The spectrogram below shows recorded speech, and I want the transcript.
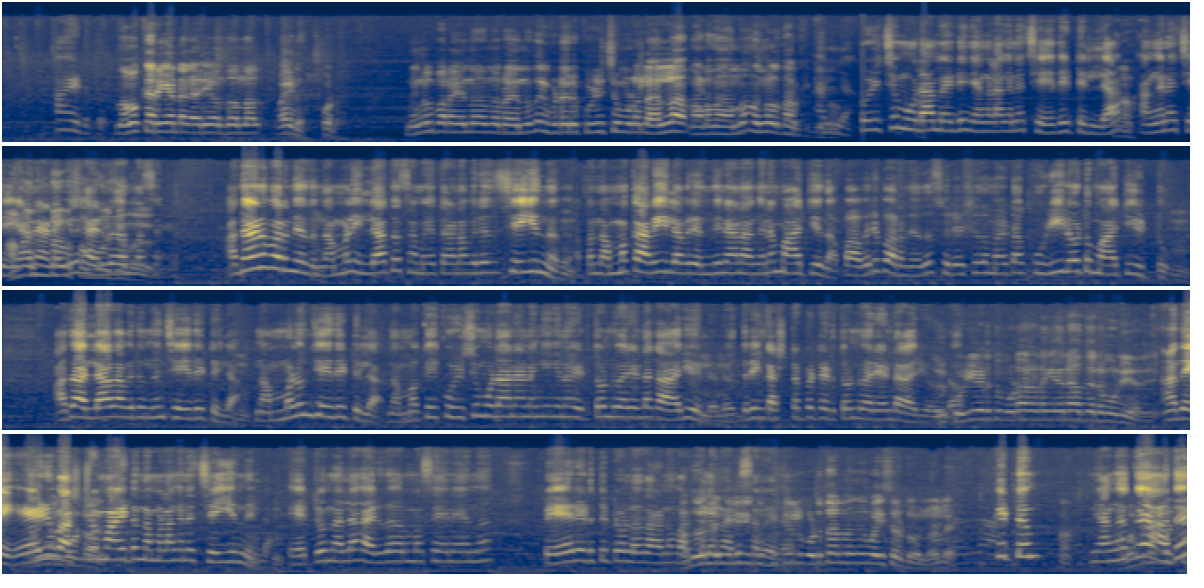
നമുക്കറിയേണ്ട കാര്യം എന്തെന്നാൽ വൈഡ് കൂടെ നിങ്ങൾ പറയുന്നതെന്ന് പറയുന്നത് ഇവിടെ ഒരു കുഴിച്ചുമൂടലല്ല നടന്നതെന്ന് നിങ്ങൾ തർക്കിക്കുന്നു. കുഴിച്ചു മൂടാൻ വേണ്ടി ഞങ്ങൾ അങ്ങനെ ചെയ്തിട്ടില്ല അങ്ങനെ ചെയ്യാനാണെങ്കിൽ അതെന്താണ് ഹരിതകർമ്മ സേ- അതാണ് പറഞ്ഞത്. നമ്മൾ ഇല്ലാത്ത സമയത്താണ് അവരത് ചെയ്യുന്നത്. അപ്പം നമുക്കറിയില്ല അവരെന്തിനാണ് അങ്ങനെ മാറ്റിയത്. അപ്പം അവർ പറഞ്ഞത് സുരക്ഷിതമായിട്ട് ആ കുഴിയിലോട്ട് മാറ്റിയിട്ടു. അതല്ലാതെ അവരൊന്നും ചെയ്തിട്ടില്ല. നമ്മളും ചെയ്തിട്ടില്ല. നമുക്ക് ഈ കുഴിച്ചു മൂടാനാണെങ്കിൽ ഇങ്ങനെ എടുത്തോണ്ട് വരേണ്ട കാര്യമില്ലല്ലോ. ഇത്രയും കഷ്ടപ്പെട്ട് എടുത്തോണ്ട് വരേണ്ട ഒരു കാര്യമുണ്ടോ കുഴിയെടുത്ത് മൂടാനാണെങ്കിൽ ഇതിനകത്ത് തന്നെ മൂടിയാൽ മതി. അതെ ഏഴ് വർഷമായിട്ട് നമ്മൾ അങ്ങനെ ചെയ്യുന്നില്ല ഏറ്റവും നല്ല ഹരിതകർമ്മസേനയെന്ന് പേരെടുത്തിട്ടുള്ളതാണ് വർക്കല നഗരസഭയിൽ കിട്ടും. ഞങ്ങൾക്ക് അത്.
